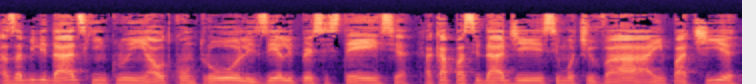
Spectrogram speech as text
As habilidades que incluem autocontrole, zelo e persistência, a capacidade de se motivar, a empatia,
